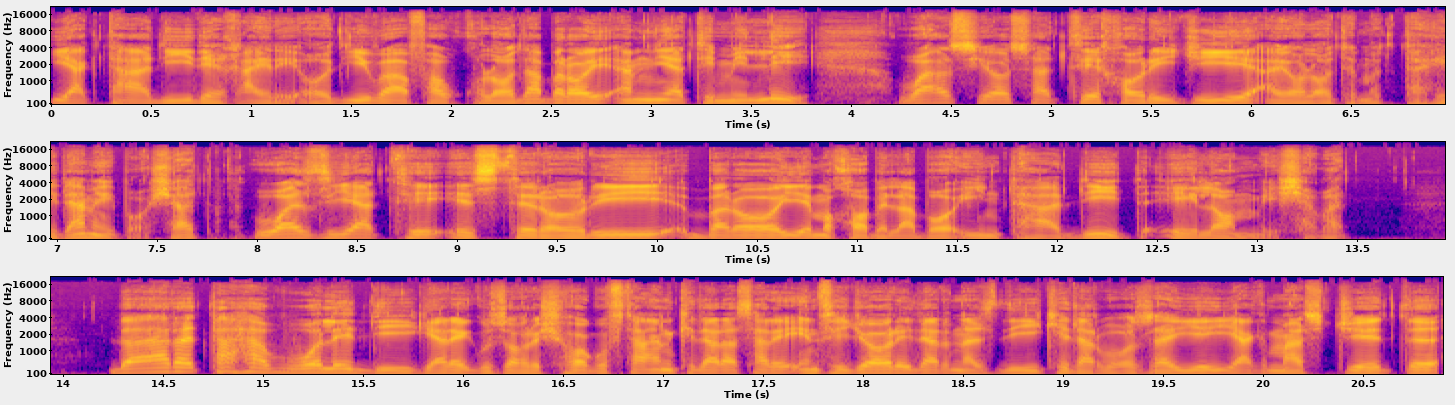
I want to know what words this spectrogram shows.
یک تعدید غیرعادی و فوقالعاده برای امنیت ملی و سیاست خارجی ایالات متحده می باشد وضعیت اضطراری برای مقابله با این تهدید اعلام می شود در تحول دیگر گزارش ها گفتند که در اثر انفجار در نزدیک دروازه یک مسجد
